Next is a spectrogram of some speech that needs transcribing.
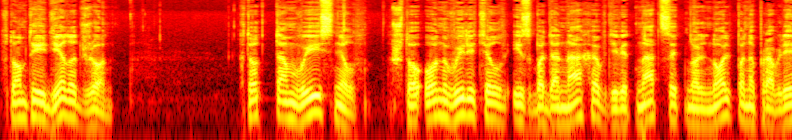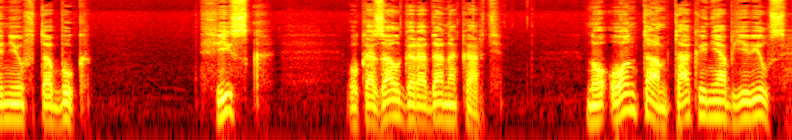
В том-то и дело, Джон. Кто-то там выяснил, что он вылетел из Баданаха в 19.00 по направлению в Табук. Фиск указал города на карте. Но он там так и не объявился.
